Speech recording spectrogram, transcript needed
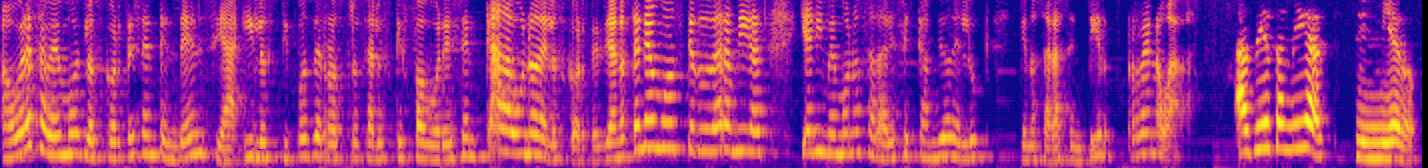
Ahora sabemos los cortes en tendencia y los tipos de rostros a los que favorecen cada uno de los cortes. Ya no tenemos que dudar, amigas, y animémonos a dar ese cambio de look que nos hará sentir renovadas. Así es, amigas, sin miedo.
